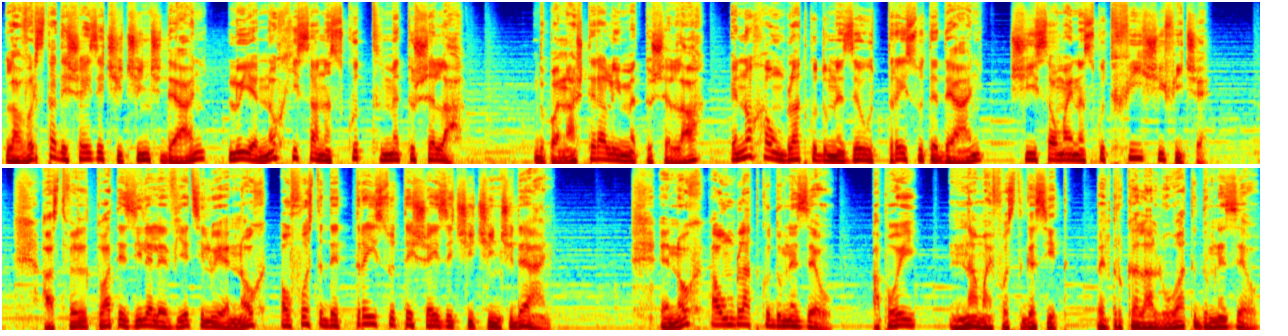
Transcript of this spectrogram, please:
La vârsta de 65 de ani, lui Enoch i s-a născut Metușelah. După nașterea lui Metușelah, Enoch a umblat cu Dumnezeu 300 de ani și i s-au mai născut fii și fiice. Astfel, toate zilele vieții lui Enoch au fost de 365 de ani. Enoch a umblat cu Dumnezeu, apoi n-a mai fost găsit, pentru că l-a luat Dumnezeu.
